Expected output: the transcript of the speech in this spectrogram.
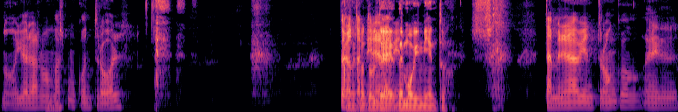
no, yo alarmo más con control. Pero con el control de, de, movimiento. También era bien tronco. El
